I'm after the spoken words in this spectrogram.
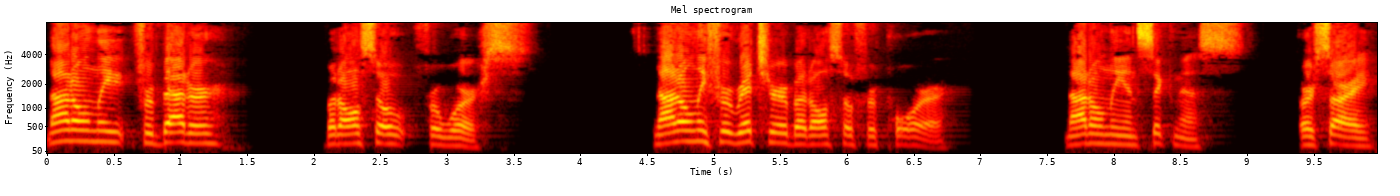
not only for better, but also for worse. Not only for richer, but also for poorer. Not only in sickness, or sorry,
